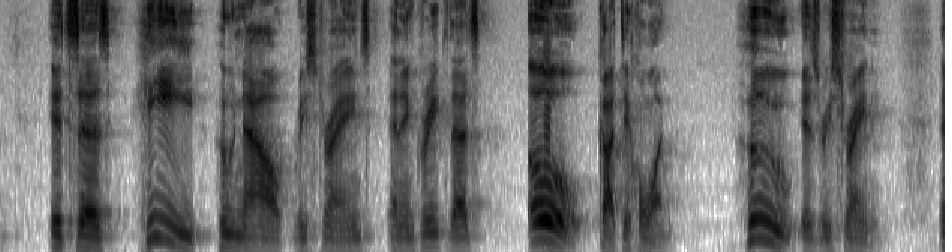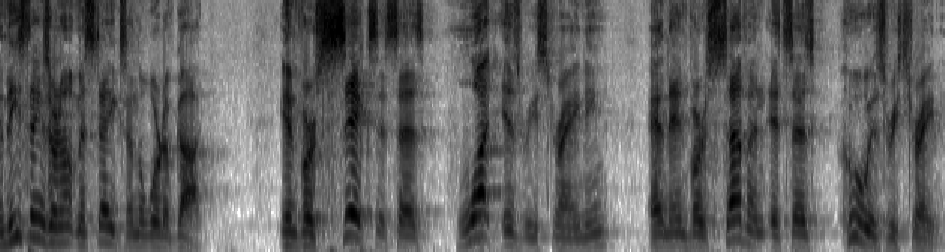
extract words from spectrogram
it says, He who now restrains, and in Greek that's oh, O katechon, who is restraining. And these things are not mistakes in the Word of God. In verse 6, it says, What is restraining? And in verse 7, it says, Who is restraining?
